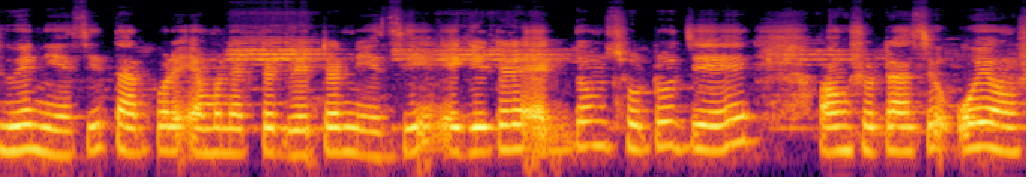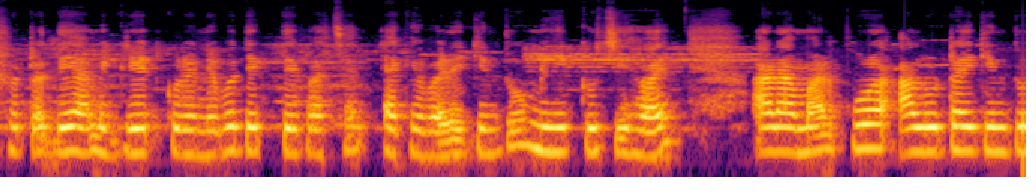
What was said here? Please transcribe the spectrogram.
ধুয়ে নিয়েছি, তারপরে এমন একটা গ্রেটার নিয়েছি। এই গ্রেটারে একদম ছোট যে অংশটা আছে, ওই অংশটা দিয়ে আমি গ্রেট করে নেব, দেখতে পাচ্ছেন? একেবারে কিন্তু মিহিকুচি হয়। আর আমার পুরো আলুটাই কিন্তু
